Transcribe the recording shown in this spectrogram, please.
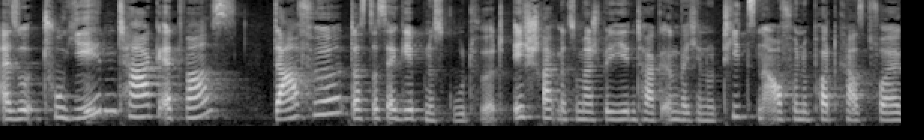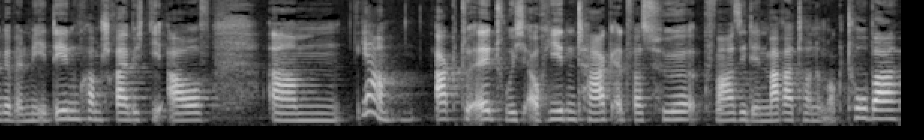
Also tu jeden Tag etwas, dafür, dass das Ergebnis gut wird. Ich schreibe mir zum Beispiel jeden Tag irgendwelche Notizen auf für eine Podcast-Folge. Wenn mir Ideen kommen, schreibe ich die auf. Ähm, ja, aktuell tue ich auch jeden Tag etwas für quasi den Marathon im Oktober.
